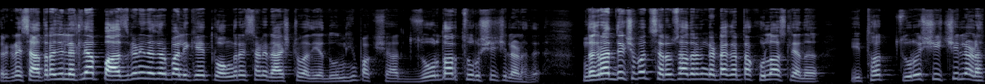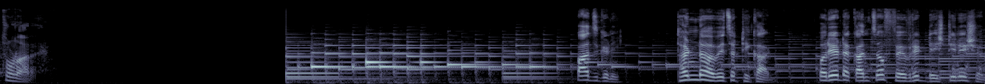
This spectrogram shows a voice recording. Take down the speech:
तर इकडे सातारा जिल्ह्यातल्या पाचगणी नगरपालिकेत काँग्रेस आणि राष्ट्रवादी या दोन्ही पक्षात जोरदार चुरशीची लढत आहे. नगराध्यक्षपद सर्वसाधारण गटाकरता खुलं असल्यानं इथं चुरशीची लढत होणार आहे. पाचगणी थंड हवेचं ठिकाण पर्यटकांचं फेवरेट डेस्टिनेशन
